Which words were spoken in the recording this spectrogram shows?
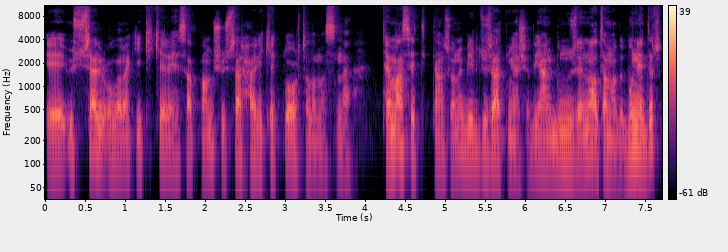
e, üstsel olarak iki kere hesaplanmış üstsel hareketli ortalamasına temas ettikten sonra bir düzeltme yaşadı. Yani bunun üzerine atamadı. Bu nedir?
